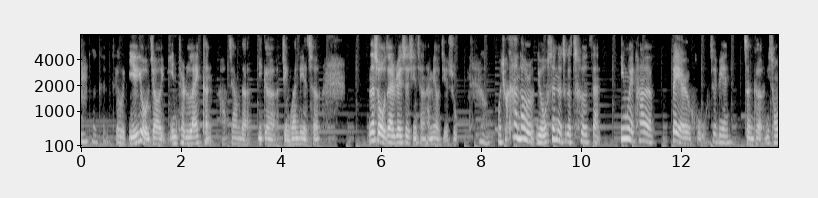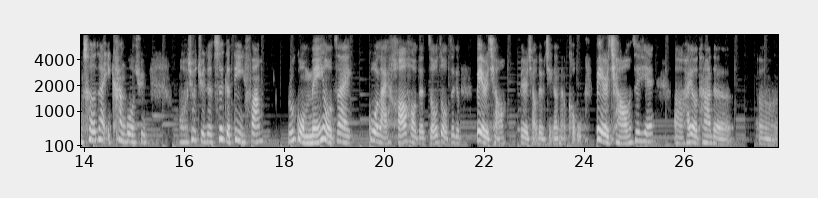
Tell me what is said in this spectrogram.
因特肯特也有叫 Interlaken 好这样的一个景观列车。那时候我在瑞士行程还没有结束，嗯、我就看到琉森的这个车站，因为它的贝尔湖这边整个，你从车站一看过去，我就觉得这个地方如果没有再过来好好的走走这个贝尔桥，贝尔桥对不起，刚才有口误，贝尔桥这些呃还有它的。呃，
